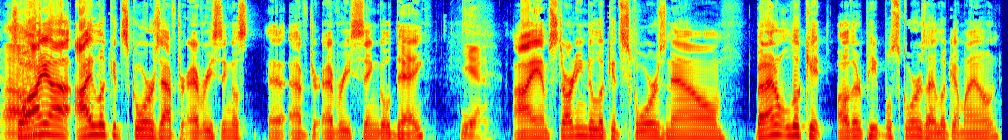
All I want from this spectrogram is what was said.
So Um, I uh, I look at scores after every single uh, after every single day. Yeah. I am starting to look at scores now, but I don't look at other people's scores. I look at my own.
